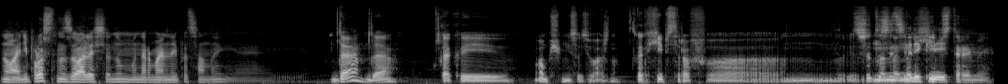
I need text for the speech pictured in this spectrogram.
ну, они просто назывались, ну, мы нормальные пацаны. э, и- Да, да. Как и... ну, В общем, не суть важно. Как хипстеров э, Что ты на- с этими нарекли. хипстерами?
